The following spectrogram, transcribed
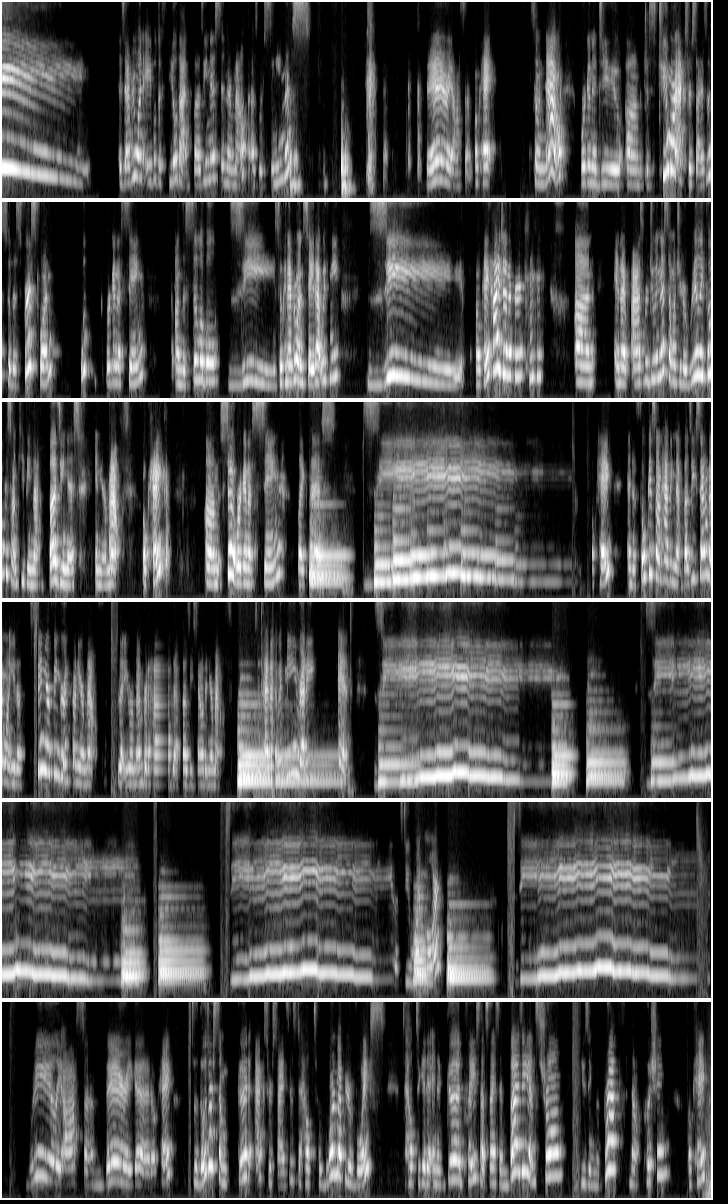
Is everyone able to feel that buzziness in their mouth as we're singing this? Very awesome. Okay. So now we're going to do um, just two more exercises. So this first one, whoop, we're going to sing on the syllable Z. So can everyone say that with me? Z. Okay, hi Jennifer. um, and I, as we're doing this, I want you to really focus on keeping that buzziness in your mouth, okay? Um, so we're gonna sing like this. Z. Okay, and to focus on having that buzzy sound, I want you to spin your finger in front of your mouth so that you remember to have that buzzy sound in your mouth. So try that with me, ready? And Z. So those are some good exercises to help to warm up your voice, to help to get it in a good place that's nice and buzzy and strong, using the breath, not pushing, okay?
